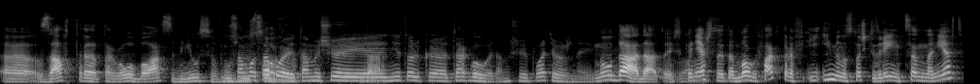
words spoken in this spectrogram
завтра торговый баланс изменился в Ну, нужную само сторону. собой, там еще и Да. не только торговый, там еще и платежный. Ну да, да, то есть, Баланс. конечно, это много факторов, и именно с точки зрения цен на нефть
